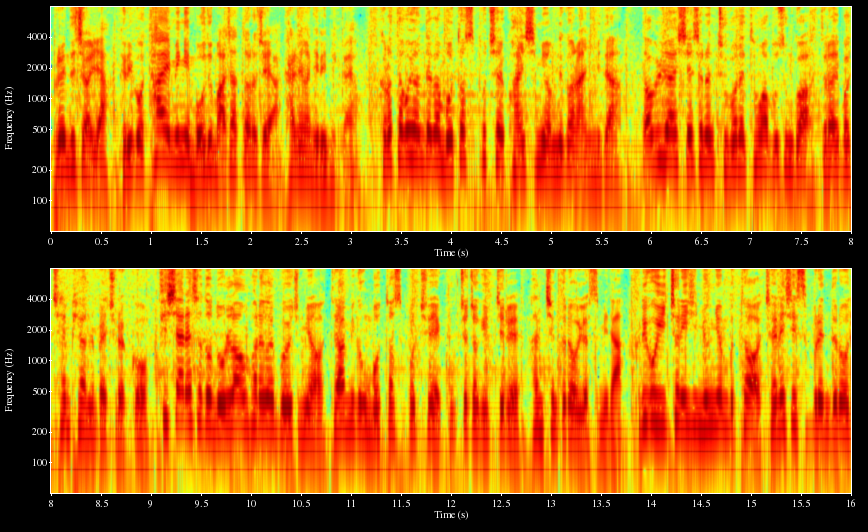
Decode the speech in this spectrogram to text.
브랜드 전략, 그리고 타이밍이 모두 맞아떨어져야 가능한 일이니까요. 그렇다고 현대가 모터스포츠에 관심이 없는 건 아닙니다. WRC에서는 두 번의 통합 우승과 드라이버 챔피언을 배출했고 TCR에서도 놀라운 활약을 보여주며 대한민국 모터스포츠의 국제적 입지를 한층 끌어올렸습니다. 그리고 2026년부터 제네시스 브랜드로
